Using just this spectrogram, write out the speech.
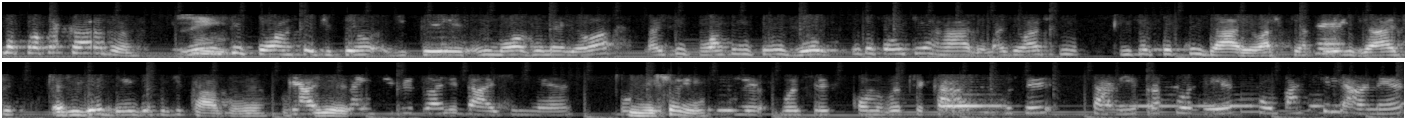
na própria casa. Sim. Não se importa de ter, de ter um móvel melhor, mas se importa em ter um jogo. Não estou falando que é errado, mas eu acho que isso é secundário. Eu acho que a prioridade é. é viver bem dentro de casa, né? Porque... E na individualidade, né? Porque isso aí. Você, quando você casa, você está ali para poder compartilhar, né?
